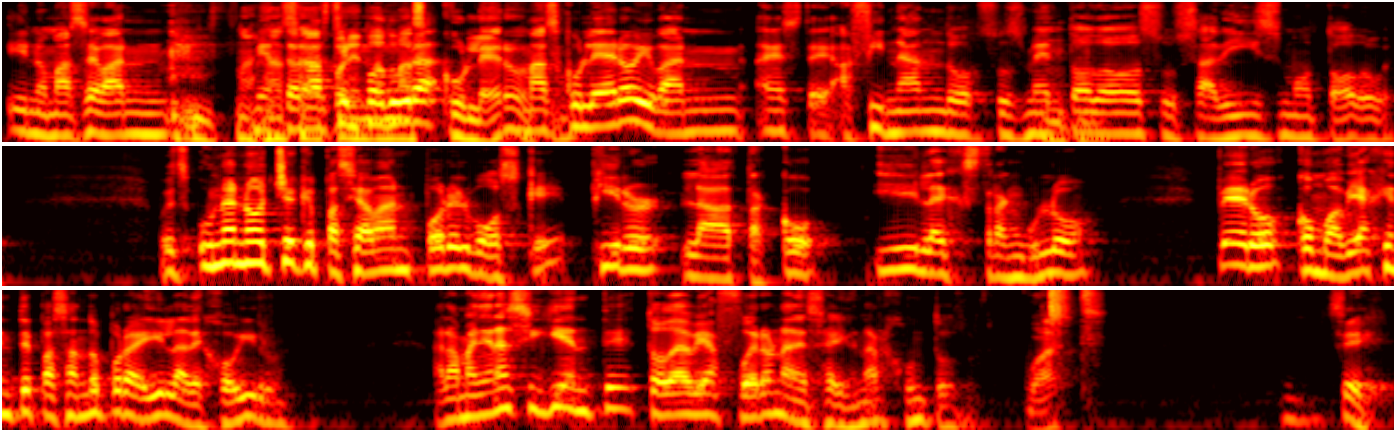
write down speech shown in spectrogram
Y nomás se van, mientras se va más tiempo dura, más culero, más ¿no? culero y van este, afinando sus métodos, su sadismo, todo. güey. Pues una noche que paseaban por el bosque, Peter la atacó y la estranguló, pero como había gente pasando por ahí, la dejó ir. A la mañana siguiente todavía fueron a desayunar juntos. What? Sí.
